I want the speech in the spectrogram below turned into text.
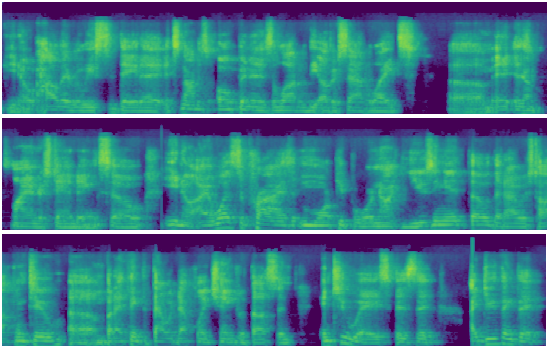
you know how they release the data. It's not as open as a lot of the other satellites um, is yeah. my understanding. So, you know, I was surprised that more people were not using it though that I was talking to. Um, but I think that that would definitely change with us in, in two ways is that I do think that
